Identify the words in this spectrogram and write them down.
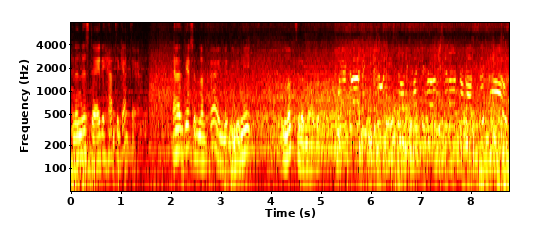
and in this day they have to get there, and it gives it a very unique look to the movie. We're driving due east on a country road he's been on for about six miles.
